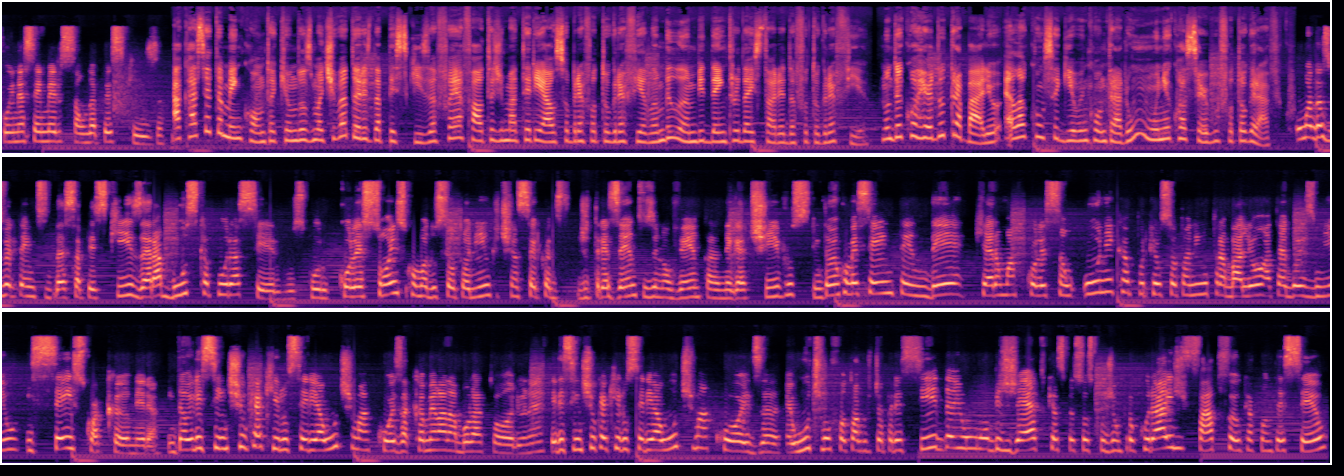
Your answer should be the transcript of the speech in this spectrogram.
fui nessa imersão da pesquisa. A Cássia também conta que um dos motivadores da pesquisa foi a falta de material sobre a fotografia lambi-lambi dentro da história da fotografia. No decorrer do trabalho, ela conseguiu encontrar um único acervo fotográfico. Uma das vertentes dessa pesquisa era a busca por acervos, por coleções como a do seu Toninho, que tinha cerca de 390 negativos. Então eu comecei a entender que era uma coleção única, porque o seu Toninho trabalhou até 2006 com a câmera. Então ele sentiu que aquilo seria a última coisa, a câmera laboratório, né? Ele sentiu que aquilo seria a última coisa, é o último fotógrafo de Aparecida e um objeto que as pessoas podiam procurar, e de fato foi o que aconteceu.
